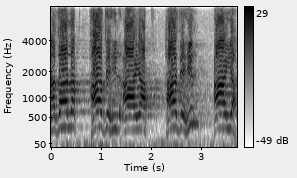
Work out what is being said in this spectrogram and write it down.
নাজালাত হাজহিল আয়াত হাজহিল আয়াহ।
